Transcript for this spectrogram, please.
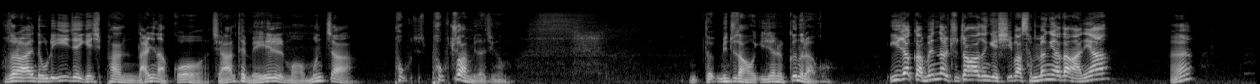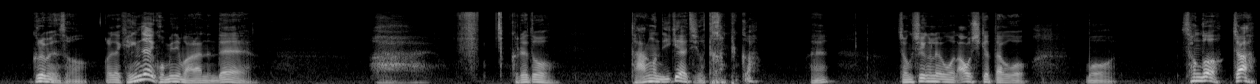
부산을 가는데 우리 이재 게시판 난리 났고 저한테 매일 뭐 문자 폭, 폭주합니다 지금. 더- 민주당 이전을 끊으라고. 이 작가 맨날 주장하던 게 씨바 선명히 야당 아니야? 에? 그러면서 그래서 굉장히 고민이 많았는데 하, 그래도 당은 이겨야지 어떡합니까? 예? 정청래 의원 아웃 시켰다고 뭐 선거 자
